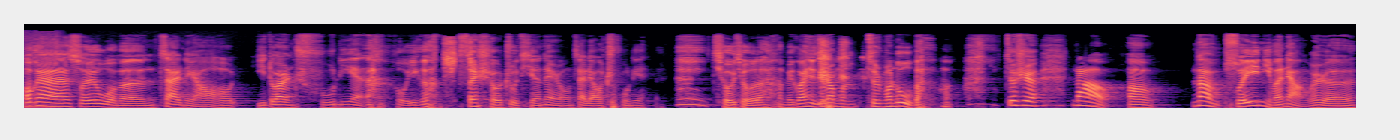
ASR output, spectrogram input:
OK，所以我们在聊一段初恋，我一个分手主题的内容，在聊初恋，求求了，没关系，就这么就这么录吧。就是那哦、那所以你们两个人，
